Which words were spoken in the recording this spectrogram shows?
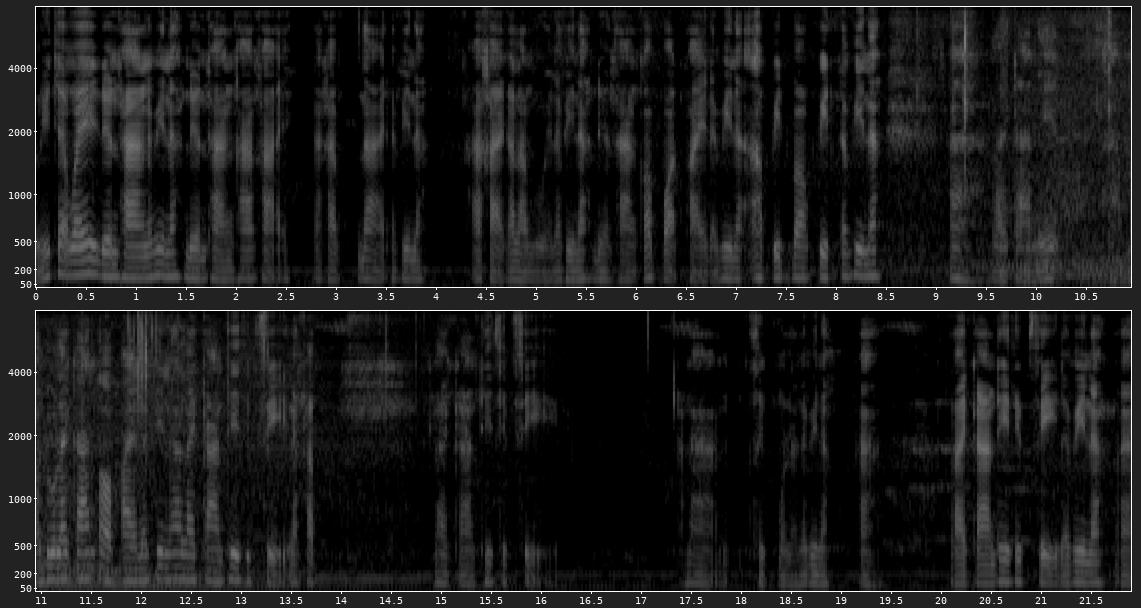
หรือจะไว้เดินทางนะพี่นะเดินทางค้าขายนะครับได้นะพี่นะค้าขายก็ร่ำรวยนะพี่นะเดินทางก็ปลอดภัยนะพี่นะอ้าปิดบอกปิดนะพี่นะอ่ารายการนี้มาดูรายการต่อไปนะพี่นะรายการที่ 14 นะครับ รายการที่ 14หน้าศึกหมดแล้วนะพี่นะอ่ารายการที่ 14 นะพี่นะอ่า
